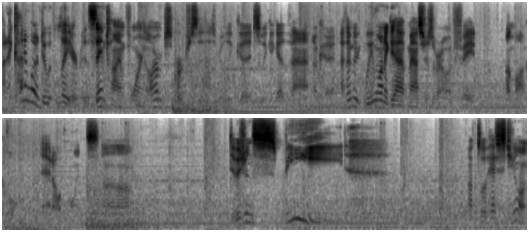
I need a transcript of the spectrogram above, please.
But I kind of want to do it later. But at the same time, foreign arms purchases is really good, so we can get that. Okay, I think we, we want to have Masters of Our Own Fate unlockable at all points. Uh, division speed. Autogestion.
